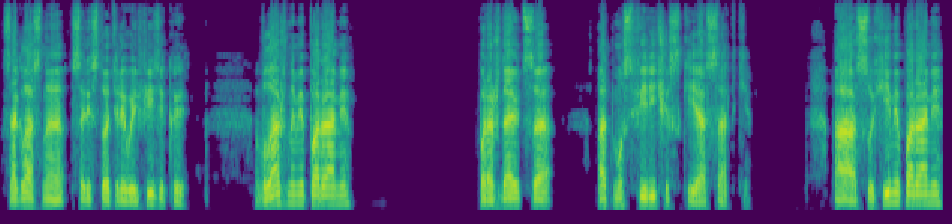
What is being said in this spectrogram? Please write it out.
Согласно с аристотелевой физикой, влажными парами порождаются атмосферические осадки, а сухими парами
